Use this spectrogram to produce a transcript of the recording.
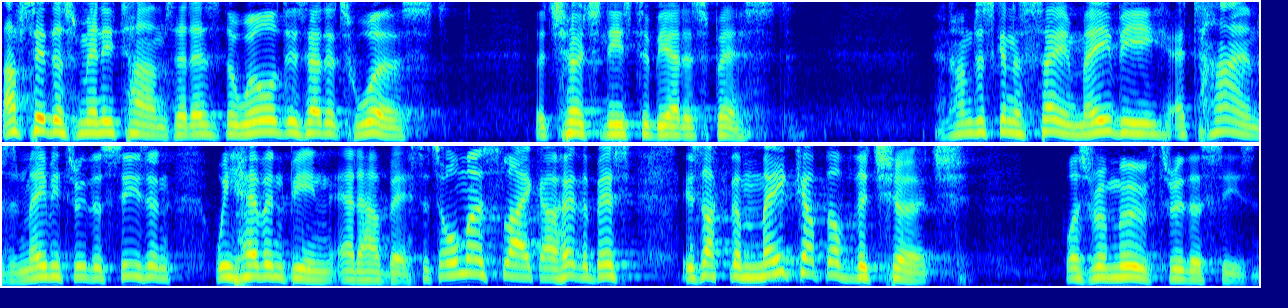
I've said this many times that as the world is at its worst, the church needs to be at its best. And I'm just going to say, maybe at times, and maybe through the season, we haven't been at our best. It's almost like I heard the best is like the makeup of the church was removed through this season.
